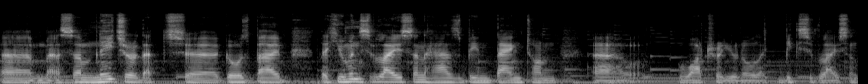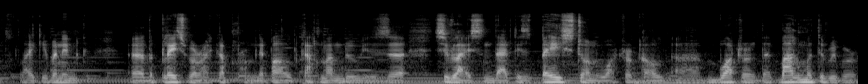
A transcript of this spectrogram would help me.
um, uh, some nature that uh, goes by. The human civilization has been banked on uh, water you know like big civilizations like even in uh, the place where I come from, Nepal, Kathmandu, is a civilization that is based on water called uh, water, the Bagmati River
